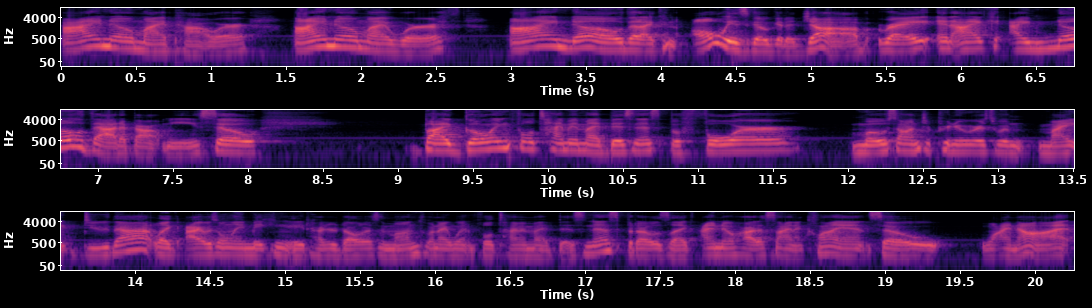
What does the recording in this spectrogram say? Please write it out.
I know my power. I know my worth. I know that I can always go get a job, right? And I, I know that about me. So by going full time in my business before most entrepreneurs would might do that. Like I was only making $800 a month when I went full time in my business, but I was like, I know how to sign a client. So why not?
